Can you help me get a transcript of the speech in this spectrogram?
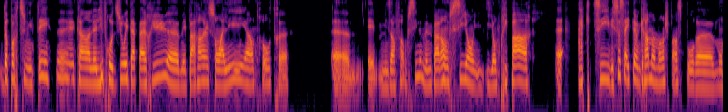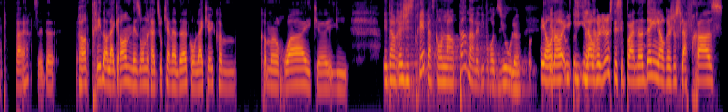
d'opportunités. Euh, quand le livre audio est apparu, euh, mes parents ils sont allés, entre autres, euh, et mes enfants aussi, mais mes parents aussi, ont, ils ont pris part active. Et ça, ça a été un grand moment, je pense, pour mon père, de rentrer dans la grande maison de Radio-Canada, qu'on l'accueille comme, comme un roi et qu'il... Et d'enregistrer parce qu'on l'entend dans le livre audio. Là. Et on il, il, enregistre, et c'est pas anodin, il enregistre la phrase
